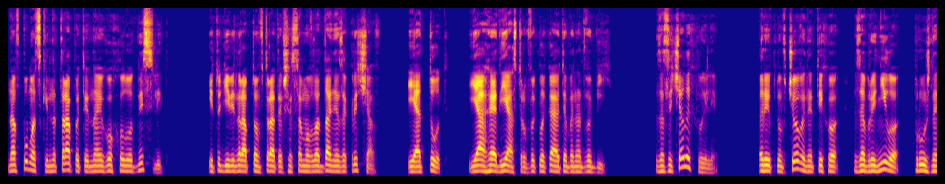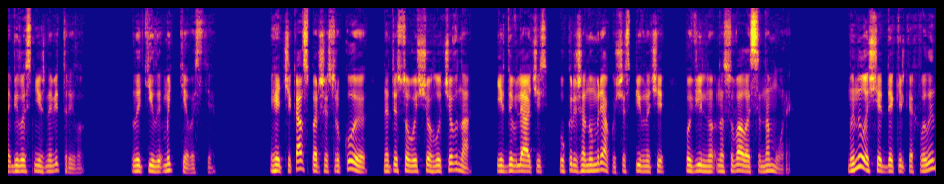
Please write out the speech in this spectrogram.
навпомацки натрапити на його холодний слід. І тоді він, раптом втративши самовладання, закричав Я тут. Я гед яструб, викликаю тебе на двобій. Засичали хвилі. Рипнув човен і тихо забриніло пружне білосніжне вітрило. Летіли миттєвості. Гет чекав, спершись рукою на тисову щоглу човна і, вдивляючись у крижану мряку, що з півночі повільно насувалася на море. Минуло ще декілька хвилин,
